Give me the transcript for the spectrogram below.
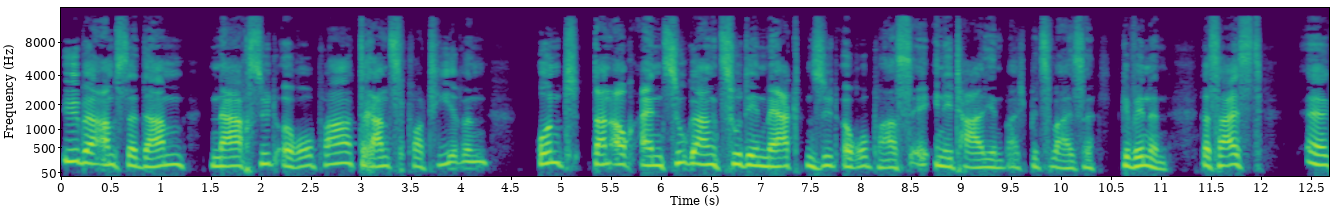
über Amsterdam nach Südeuropa transportieren und dann auch einen Zugang zu den Märkten Südeuropas äh, in Italien beispielsweise gewinnen. Das heißt, äh,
